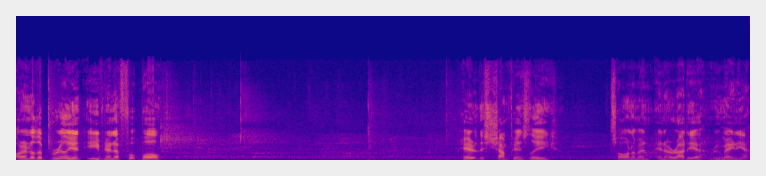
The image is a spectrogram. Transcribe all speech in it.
on another brilliant evening of football here at this Champions League tournament in Oradea, Romania.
